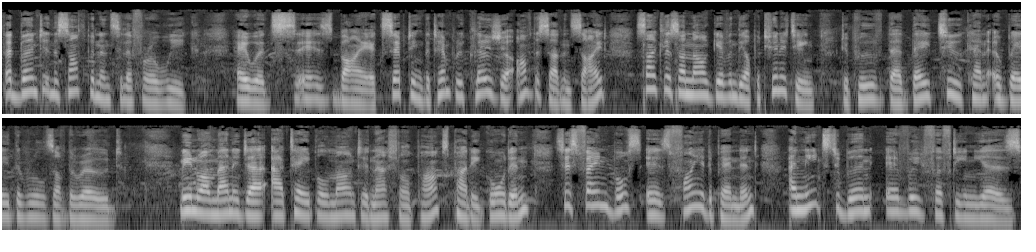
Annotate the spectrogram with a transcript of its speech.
that burnt in the South Peninsula for a week. Hayward says by accepting the temporary closure of the southern side, cyclists are now given the opportunity to prove that they too can obey the rules of the road. Meanwhile, manager at Table Mountain National Parks, Paddy Gordon, says fynbos is fire dependent and needs to burn every 15 years.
